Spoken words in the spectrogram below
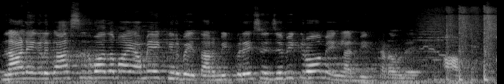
இந்த நாளை எங்களுக்கு ஆசீர்வாதமாய் அமைய கிருபை தார் மீட்பரேச ஜெபிக்கிறோம் எங்கள் அன்பின் கடவுளே. ஆமென்.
